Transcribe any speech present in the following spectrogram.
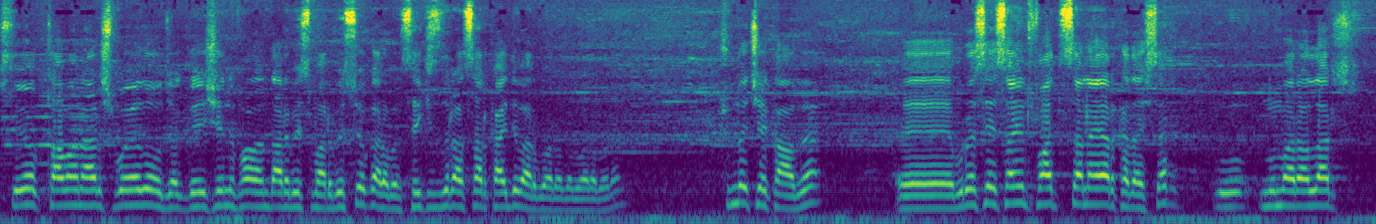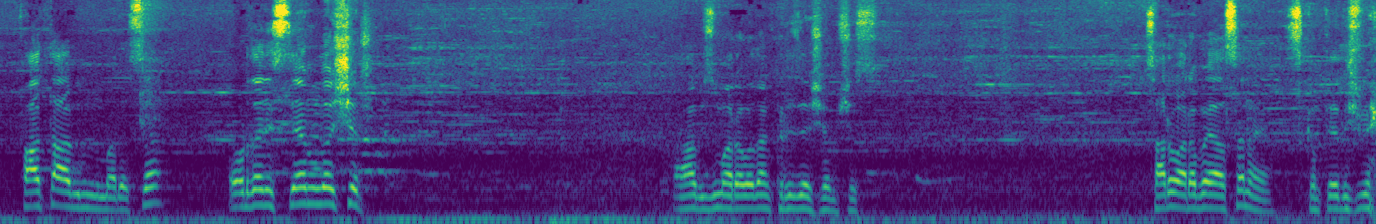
işte yok tavan hariç boyalı olacak. Değişeni falan darbesi marbesi yok arabanın. 8 lira hasar kaydı var bu arada bu arabanın. Şunu da çek abi. Ee, burası Esenyurt Fatih Sanayi arkadaşlar. Bu numaralar Fatih abinin numarası. Oradan isteyen ulaşır. Aa bizim arabadan kriz yaşamışız. Sarı arabayı alsana ya. Sıkıntıya düşme.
